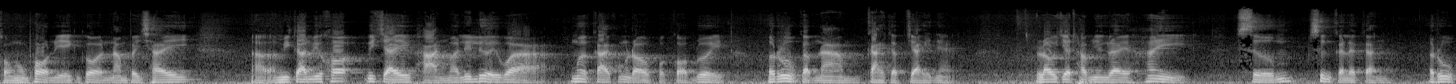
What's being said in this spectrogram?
ของหลวงพ่อนี่เองก็นำไปใช้มีการวิเคราะห์วิจัยผ่านมาเรื่อย ๆ ว่าเมื่อกายของเราประกอบด้วยรูปกับนามกายกับใจเนี่ย เราจะทำอย่างไรให้เสริมซึ่งกันและกัน รูป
